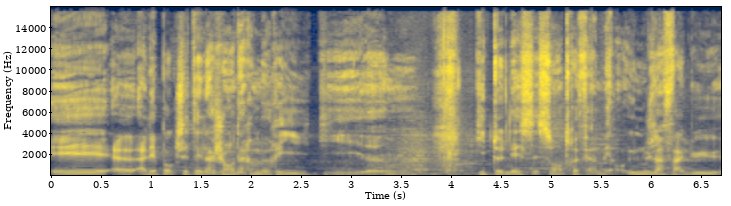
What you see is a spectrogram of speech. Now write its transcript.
Et à l'époque, c'était la gendarmerie qui qui tenait ces centres fermés. Il nous a fallu,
